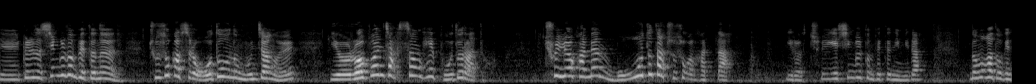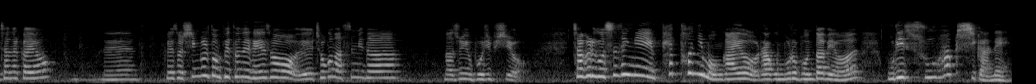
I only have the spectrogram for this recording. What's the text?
예, 그래서 싱글톤 패턴은 주소값을 얻어오는 문장을 여러 번 작성해 보더라도 출력하면 모두 다 주소가 같다. 이렇죠. 이게 싱글톤 패턴입니다. 넘어가도 괜찮을까요? 네. 그래서 싱글톤 패턴에 대해서 예, 적어놨습니다. 나중에 보십시오. 자, 그리고 선생님 패턴이 뭔가요? 라고 물어본다면 우리 수학 시간에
